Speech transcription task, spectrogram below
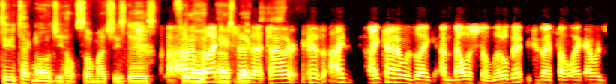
Dude, technology helps so much these days. I'm glad you aspect. said that, Tyler, because I I kind of was like embellished a little bit because I felt like I was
